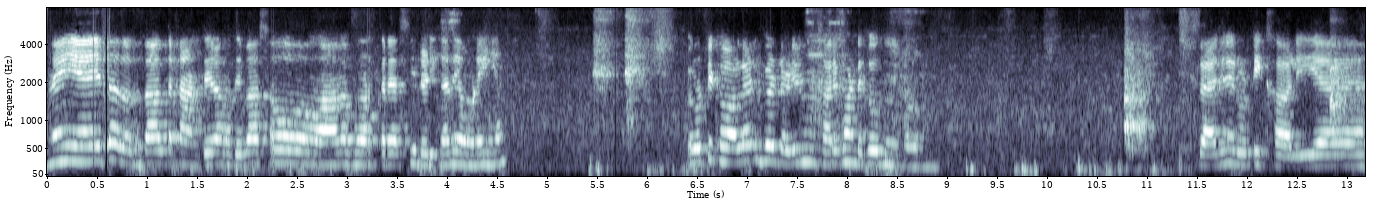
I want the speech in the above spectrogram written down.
ਨਹੀਂ, ਇਹ ਤਾਂ ਦਾਲ ਤਾਂ ਟਾਂਟੇ ਰੱਖਦੇ, ਬਸ ਉਹ ਆ ਮੈਂ ਫੋਨ ਕਰਿਆ ਸੀ, ਡੈਡੀ ਦੇ ਆਉਣੇ ਹੀ ਆ। ਰੋਟੀ ਖਾ ਲੈਣ, ਫਿਰ ਡੈਡੀ ਨੂੰ ਸਾਰੇ ਭਾਂਡੇ ਧੋ ਦੂੰਗੀ ਮਗਰ ਸਹਿਜ ਨੇ ਰੋਟੀ ਖਾ ਲਈ ਹੈ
